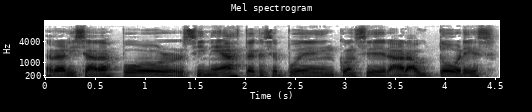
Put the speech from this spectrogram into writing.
realizadas por cineastas que se pueden considerar autores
